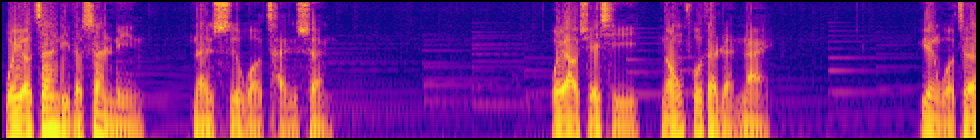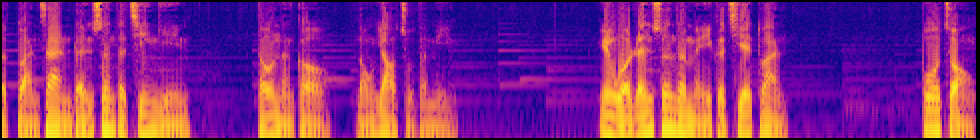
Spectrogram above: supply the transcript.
唯有真理的圣灵，能使我成圣。我要学习农夫的忍耐。愿我这短暂人生的经营，都能够荣耀主的名。愿我人生的每一个阶段，播种、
